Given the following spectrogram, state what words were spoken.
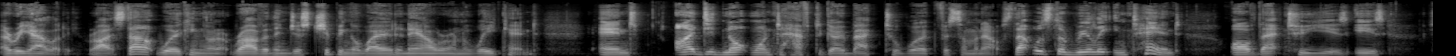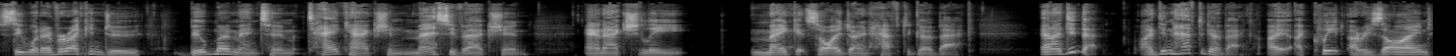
a reality, right? Start working on it rather than just chipping away at an hour on a weekend. And I did not want to have to go back to work for someone else. That was the really intent of that two years is see whatever I can do, build momentum, take action, massive action, and actually make it so I don't have to go back. And I did that. I didn't have to go back. I, I quit, I resigned,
